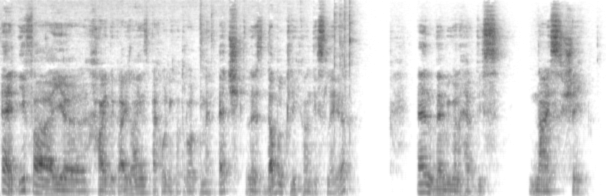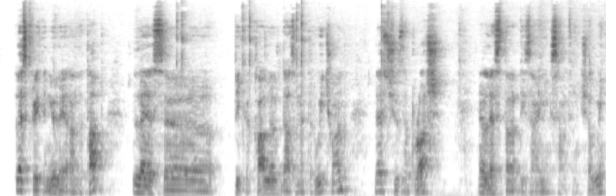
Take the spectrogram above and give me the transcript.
And if I uh, hide the guidelines by holding Ctrl Command H, let's double click on this layer and then we're gonna have this nice shape. let's create a new layer on the top. Let's uh, pick a color, doesn't matter which one. Let's choose a brush and let's start designing something, shall we?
